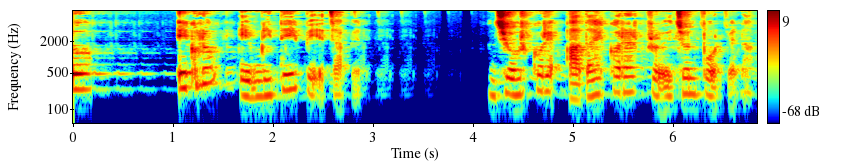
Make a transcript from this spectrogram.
এগুলো এমনিতেই পেয়ে যাবেন। জোর করে আদায় করার প্রয়োজন পড়বে না।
